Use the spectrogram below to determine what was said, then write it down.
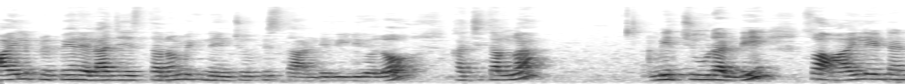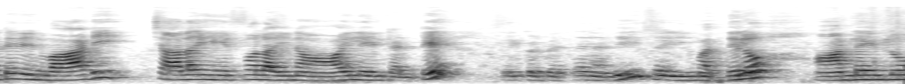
ఆయిల్ ప్రిపేర్ ఎలా చేస్తారో మీకు నేను చూపిస్తాను అండి వీడియోలో. ఖచ్చితంగా మీరు చూడండి. సో ఆయిల్ ఏంటంటే నేను వాడి చాలా హెయిర్ ఫాల్ అయిన ఆయిల్ ఏంటంటే ఇక్కడ పెట్టానండి. సో ఈ మధ్యలో ఆన్లైన్లో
